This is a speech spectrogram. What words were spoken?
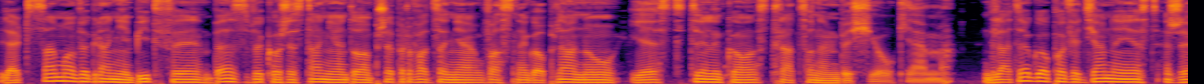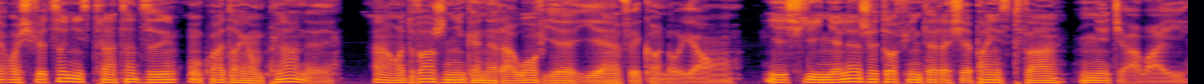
lecz samo wygranie bitwy bez wykorzystania do przeprowadzenia własnego planu jest tylko straconym wysiłkiem. Dlatego powiedziane jest, że oświeceni strategzy układają plany, a odważni generałowie je wykonują. Jeśli nie leży to w interesie państwa, nie działaj.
